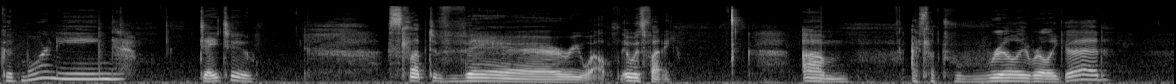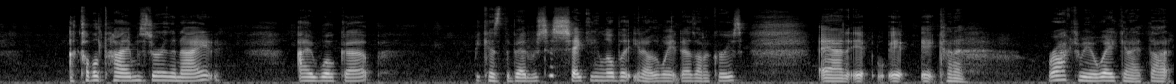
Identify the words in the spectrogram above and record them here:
Good morning. Day two. Slept very well. It was funny. Um, I slept really, really good. A couple times during the night, I woke up because the bed was just shaking a little bit, you know, the way it does on a cruise. And it, it, it kind of rocked me awake and I thought,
